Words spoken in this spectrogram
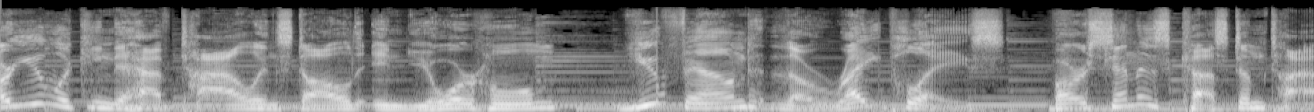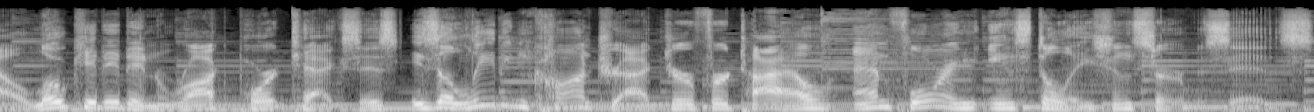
Are you looking to have tile installed in your home? You found the right place. Barcenas Custom Tile, located in Rockport, Texas, is a leading contractor for tile and flooring installation services.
